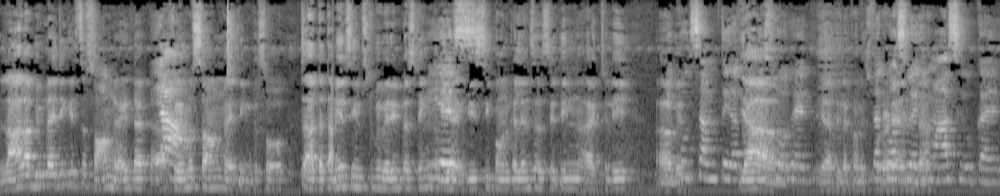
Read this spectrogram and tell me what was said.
Lala Bheemla, I think it's a song, right? That uh, Yeah. famous song, I think. So uh, the Tamil seems to be very interesting. Yes. We, we see Pawan Kalyan sir sitting actually. Uh, with, put something yeah, forehead. yeah, tilak on his That forehead was very uh, mass look. I,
